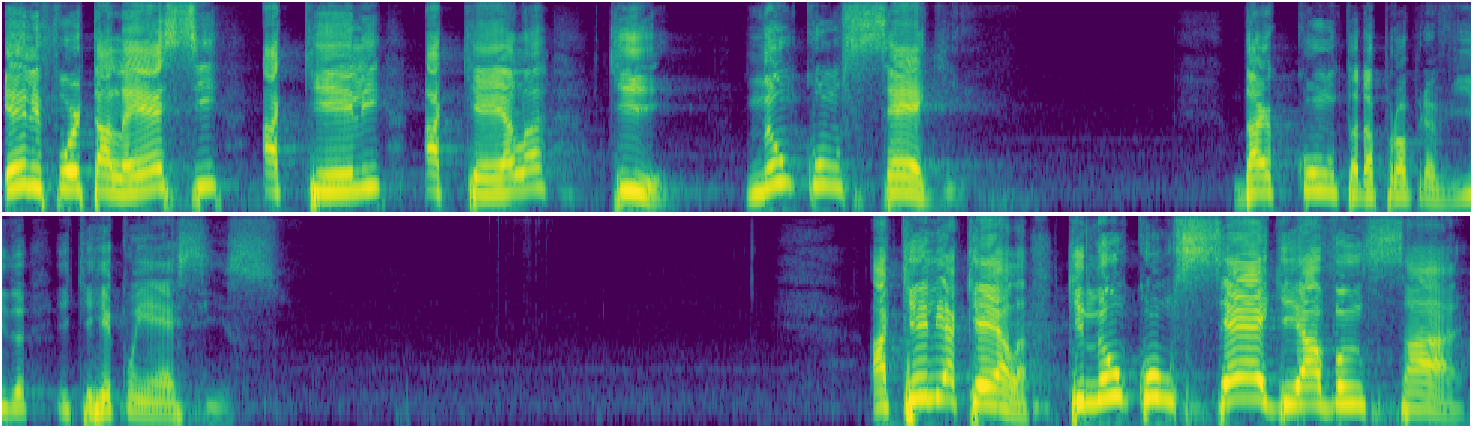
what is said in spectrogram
ele fortalece aquele, aquela que não consegue dar conta da própria vida e que reconhece isso. Aquele e aquela que não consegue avançar,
